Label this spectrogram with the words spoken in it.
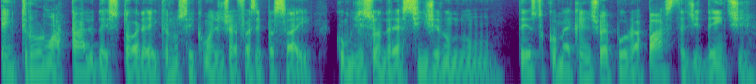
entrou num atalho da história aí que eu não sei como a gente vai fazer para sair. Como disse o André Singer num texto, como é que a gente vai pôr a pasta de dente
